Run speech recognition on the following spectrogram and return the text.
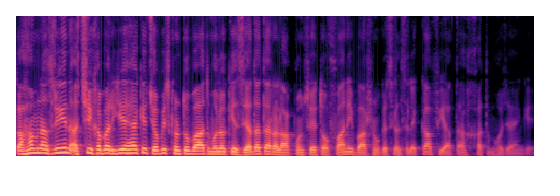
ताहम नाजरीन, अच्छी खबर यह है कि चौबीस घंटों बाद मुल्क के ज़्यादातर इलाकों से तूफ़ानी बारिशों के सिलसिले काफ़ी आता ख़त्म हो जाएँगे।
